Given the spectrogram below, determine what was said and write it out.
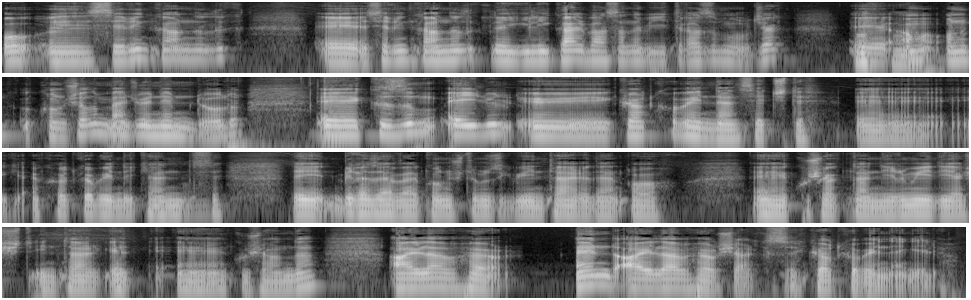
o e, serin kanlılık e, serin kanlılıkla ilgili galiba sana bir itirazım olacak. E, hı. ama onu konuşalım bence önemli de olur. E, kızım Eylül e, Kurt Cobain'den seçti. E, Kurt Cobain de kendisi e, biraz evvel konuştuğumuz gibi intihar eden o e, kuşaktan 27 yaş intihar e, e, kuşağından I Love Her and I Love Her şarkısı Kurt Cobain'den geliyor.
